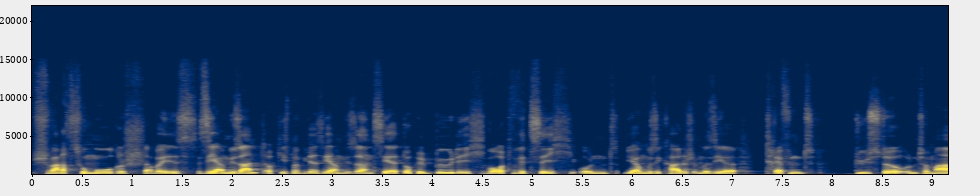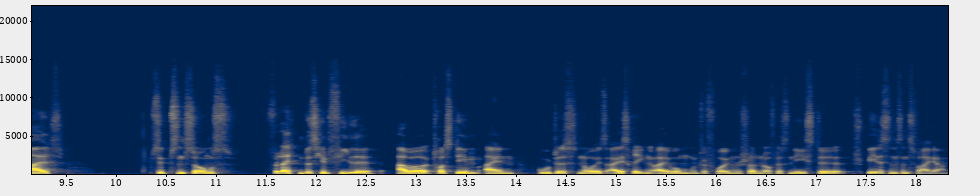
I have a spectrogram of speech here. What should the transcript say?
schwarzhumorisch dabei ist, sehr amüsant, auch diesmal wieder sehr amüsant, sehr doppelbödig, wortwitzig und ja, musikalisch immer sehr treffend, düster untermalt. 17 Songs, vielleicht ein bisschen viele, aber trotzdem ein gutes neues Eisregen-Album und wir freuen uns schon auf das nächste, spätestens in zwei Jahren.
